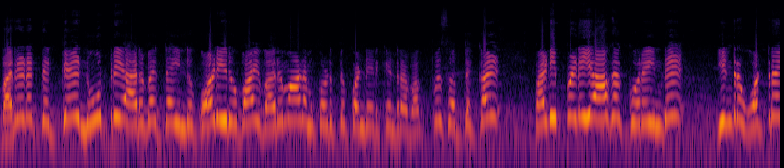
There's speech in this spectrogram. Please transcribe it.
வருடத்துக்கு நூற்றி அறுபத்தைந்து கோடி ரூபாய் வருமானம் கொடுத்து கொண்டிருக்கின்ற வக்பு சொத்துக்கள் படிப்படியாக குறைந்து இன்று ஒற்றை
